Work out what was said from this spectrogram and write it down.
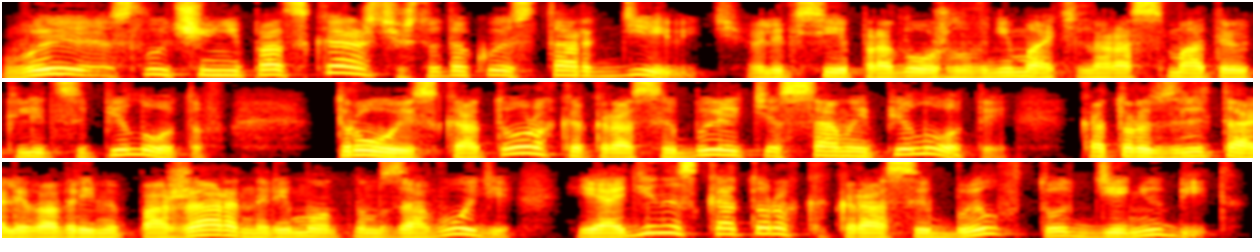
«Вы, случаем, не подскажете, что такое Старт-9?» Алексей продолжил внимательно рассматривать лица пилотов, трое из которых как раз и были те самые пилоты, которые взлетали во время пожара на ремонтном заводе, и один из которых как раз и был в тот день убит.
